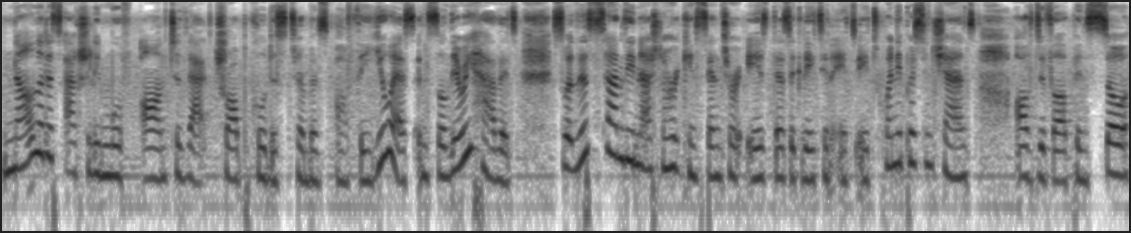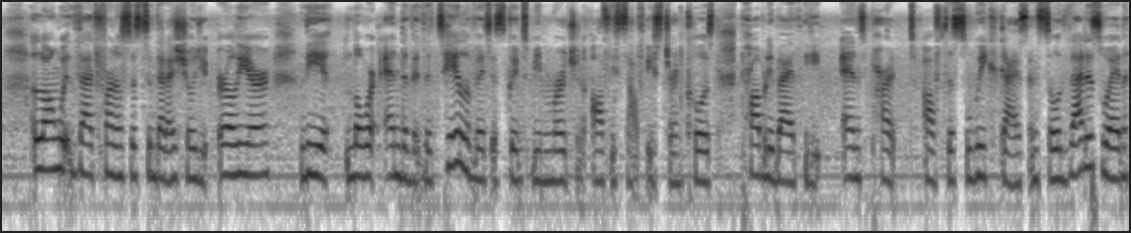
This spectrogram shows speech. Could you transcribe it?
now let us actually move on to that tropical disturbance of the US. And so there we have it. So at this time, the National Hurricane Center is designating it a 20% chance of developing. So along with that frontal system that I showed you earlier, the lower end of it, the tail of it, is going to be merging off the southeastern coast probably by the end part of this week, guys. And so that is when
